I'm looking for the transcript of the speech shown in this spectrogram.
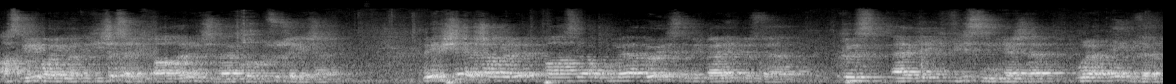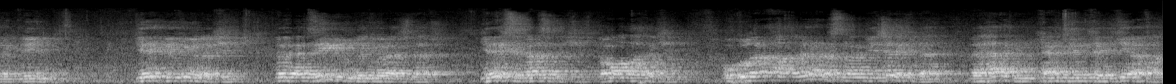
askeri barikatı hiçe sayıp dağların içinden korkusuzca geçen ve işte yaşamları pahasına okumaya böylesine bir gayret gösteren kız, erkek, Filistinli gençler buna en güzel örnek değil mi? Gerek Beduine'deki ve benzeri durumdaki öğrenciler, gerekse Gazze'deki, Ramallah'taki, okullara tahtların arasından geçerek giden ve her gün kendilerini tehlikeye atan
